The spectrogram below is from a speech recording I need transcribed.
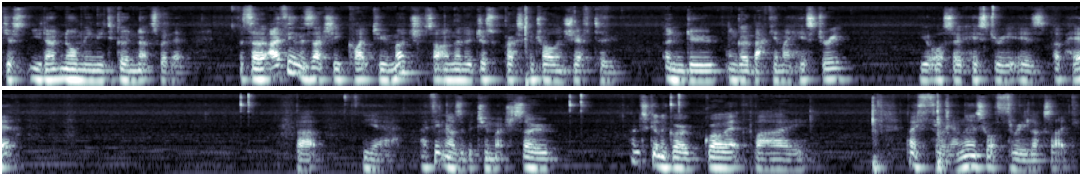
Just you don't normally need to go nuts with it. So I think this is actually quite too much. So I'm going to just press Control and Shift to undo and go back in my history. Your also history is up here. But yeah, I think that was a bit too much. So I'm just going to grow, grow it by, by 3. I'm going to see what 3 looks like.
